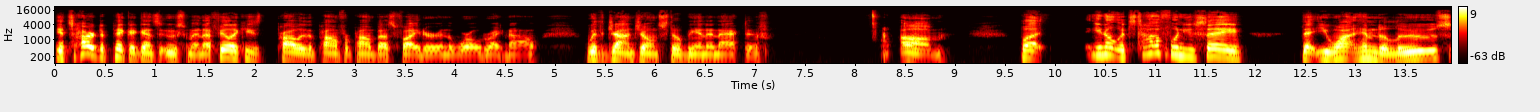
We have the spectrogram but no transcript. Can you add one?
It's hard to pick against Usman. I feel like he's probably the pound for pound best fighter in the world right now, with Jon Jones still being inactive. Um, but you know, it's tough when you say that you want him to lose.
